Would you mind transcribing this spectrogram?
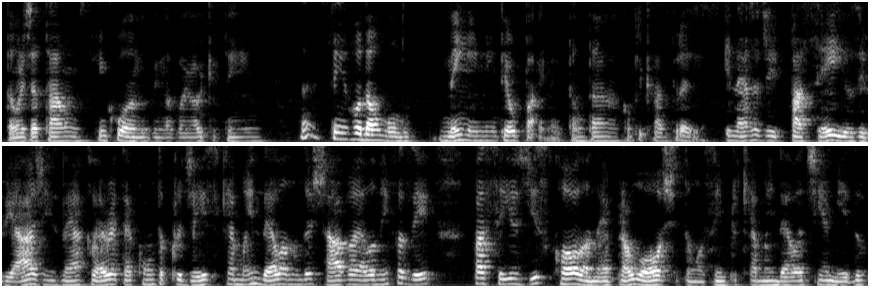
Então ele já há uns 5 anos em Nova York sem, né, sem rodar o mundo, nem, nem ter o pai, né? Então tá complicado para ele. E nessa de passeios e viagens, né, a Clary até conta pro Jace que a mãe dela não deixava ela nem fazer passeios de escola, né, para Washington, assim, porque a mãe dela tinha medo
